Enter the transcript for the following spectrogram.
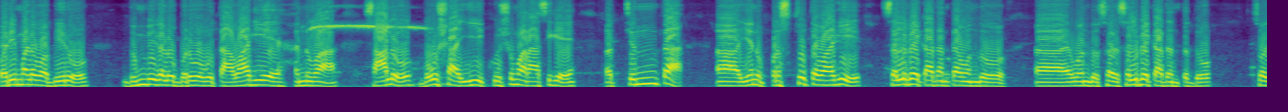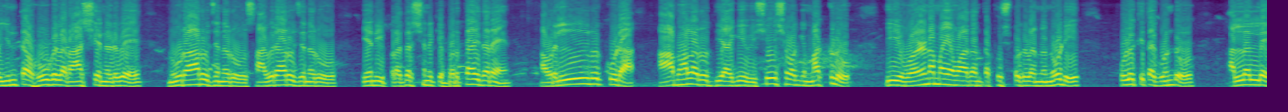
ಪರಿಮಳವ ಬೀರು, ದುಂಬಿಗಳು ಬರುವವು ತಾವಾಗಿಯೇ ಅನ್ನುವ ಸಾಲು ಬಹುಶಃ ಈ ಕುಸುಮ ರಾಶಿಗೆ ಅತ್ಯಂತ ಏನು ಪ್ರಸ್ತುತವಾಗಿ ಸಲ್ಲಬೇಕಾದಂತ ಒಂದು ಒಂದು ಸಲ್ಲಬೇಕಾದಂಥದ್ದು. ಸೊ ಇಂಥ ಹೂಗಳ ರಾಶಿಯ ನಡುವೆ ನೂರಾರು ಜನರು, ಸಾವಿರಾರು ಜನರು ಏನು ಈ ಪ್ರದರ್ಶನಕ್ಕೆ ಬರ್ತಾ ಇದ್ದಾರೆ. ಅವರೆಲ್ಲರೂ ಕೂಡ ಆಬಾಲ ವೃದ್ಧಿಯಾಗಿ ವಿಶೇಷವಾಗಿ ಮಕ್ಕಳು ಈ ವರ್ಣಮಯವಾದಂಥ ಪುಷ್ಪಗಳನ್ನು ನೋಡಿ ಪುಳಕಿತಗೊಂಡು ಅಲ್ಲಲ್ಲೇ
